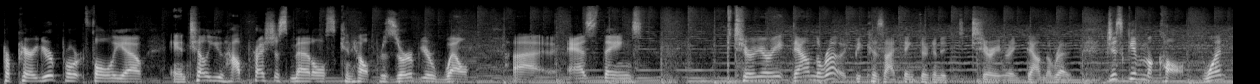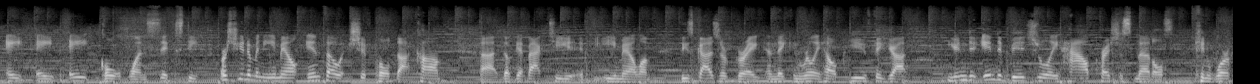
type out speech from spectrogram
prepare your portfolio and tell you how precious metals can help preserve your wealth uh, as things deteriorate down the road because I think they're going to deteriorate down the road. Just give them a call, 1 888 Gold 160, or shoot them an email, info at schiffgold.com. Uh, they'll get back to you if you email them. These guys are great and they can really help you figure out individually how precious metals can work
